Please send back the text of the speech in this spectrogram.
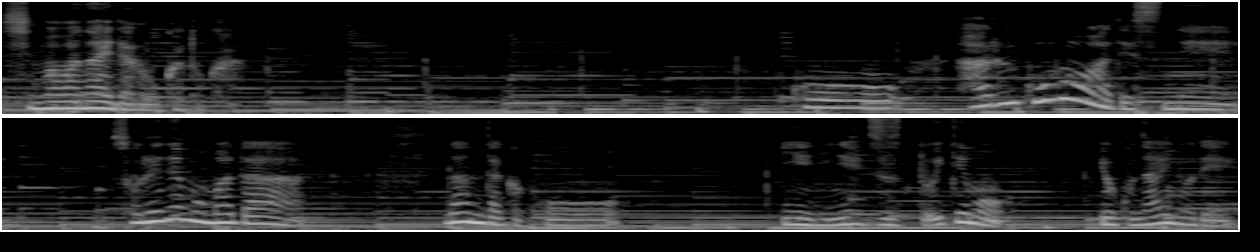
しまわないだろうかとかこう春頃はですねそれでもまだなんだかこう家にねずっといても良くないので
